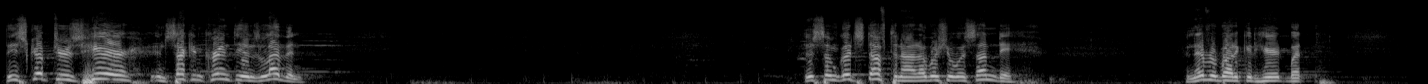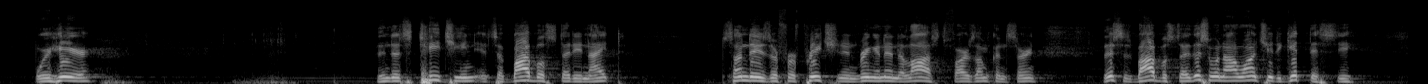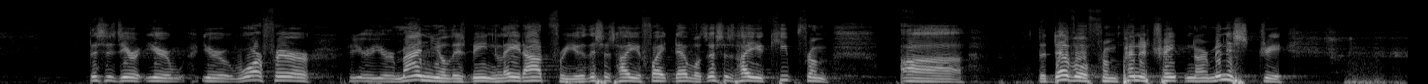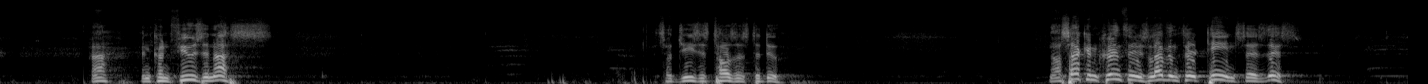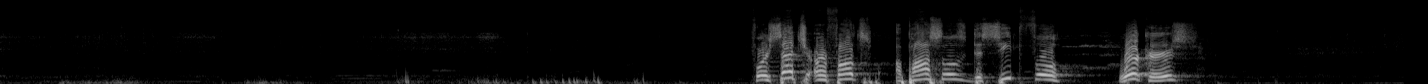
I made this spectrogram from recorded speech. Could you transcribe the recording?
these scriptures here in 2 Corinthians 11 There's some good stuff tonight. I wish it was Sunday. And everybody could hear it, but we're here. And it's teaching, it's a Bible study night. Sundays are for preaching and bringing in the lost, as far as I'm concerned. This is Bible study. This is when I want you to get this, see? This is your, your, your warfare, your, your manual is being laid out for you. This is how you fight devils. This is how you keep from uh, the devil from penetrating our ministry huh, and confusing us. That's what Jesus tells us to do. Now 2 Corinthians 11:13 says this. For such are false apostles, deceitful workers,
